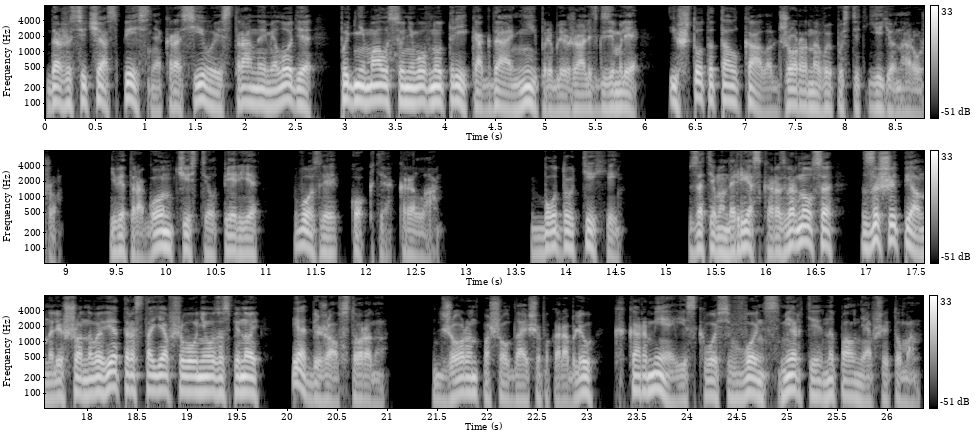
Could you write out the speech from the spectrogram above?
Даже сейчас песня, красивая и странная мелодия, поднималась у него внутри, когда они приближались к земле, и что-то толкало Джорана выпустить ее наружу. Ветрогон чистил перья возле когтя крыла. «Буду тихий», Затем он резко развернулся, зашипел на лишенного ветра, стоявшего у него за спиной, и отбежал в сторону. Джоран пошел дальше по кораблю, к корме и сквозь вонь смерти, наполнявший туман.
